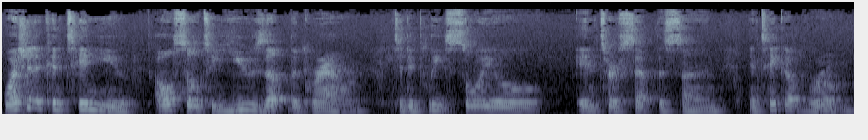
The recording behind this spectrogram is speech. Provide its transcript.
Why should it continue also to use up the ground, to deplete soil intercept the sun, and take up room.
